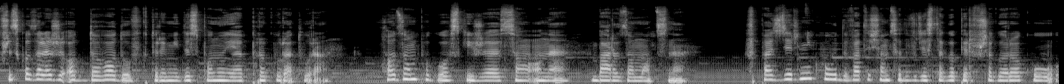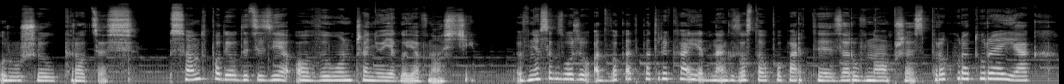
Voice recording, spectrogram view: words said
Wszystko zależy od dowodów, którymi dysponuje prokuratura. Chodzą pogłoski, że są one bardzo mocne. W październiku 2021 roku ruszył proces. Sąd podjął decyzję o wyłączeniu jego jawności. Wniosek złożył adwokat Patryka, jednak został poparty zarówno przez prokuraturę, jak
